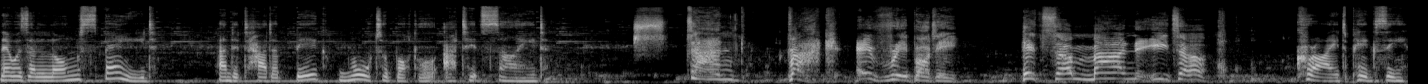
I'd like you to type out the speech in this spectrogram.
there was a long spade, and it had a big water bottle at its side. Stand back, everybody! It's a man eater! cried Pigsy.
